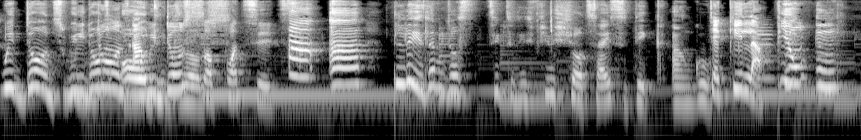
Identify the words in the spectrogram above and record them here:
we don't. We, We, don't. don't, all and we do don't drugs. support it. Uh, please let me just stick to the few shots I used to take and go. Tequila, pium, Mm, that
